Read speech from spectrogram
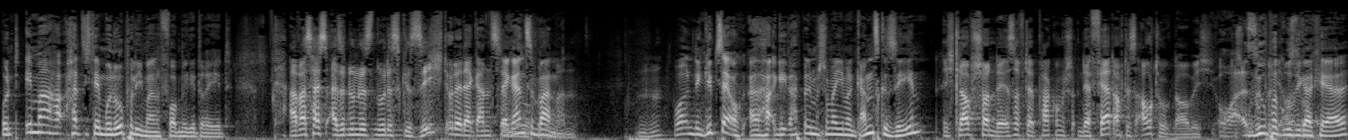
und immer ha- hat sich der Monopoly-Mann vor mir gedreht. Aber was heißt also nur das, nur das Gesicht oder der ganze Der ganze Monopoly-Mann? Und den gibt's ja auch. äh, Hat man schon mal jemand ganz gesehen? Ich glaube schon, der ist auf der Packung schon, der fährt auch das Auto, glaube ich. Oh, super gruseliger Kerl.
